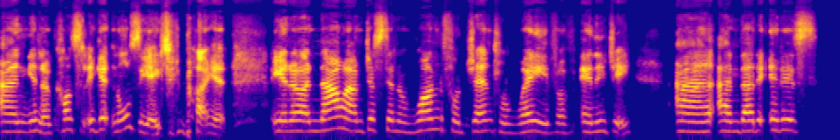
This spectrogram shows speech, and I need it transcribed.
and, you know, constantly get nauseated by it, you know, and now I'm just in a wonderful, gentle wave of energy uh, and that it is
